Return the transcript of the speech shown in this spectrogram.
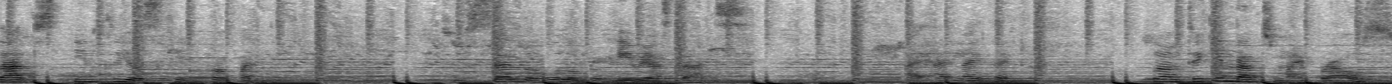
that into your skin properly to set the whole of the areas that I highlighted. So I'm taking that to my brows.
